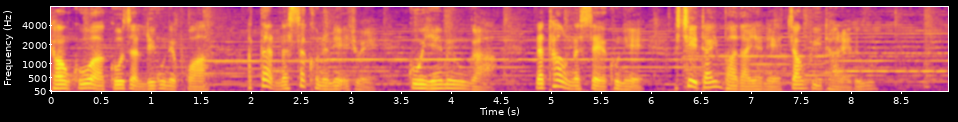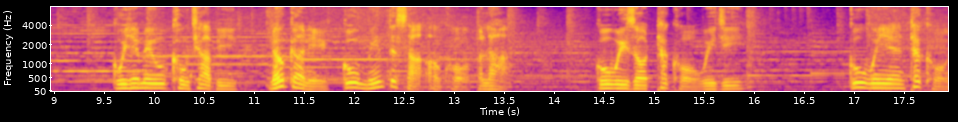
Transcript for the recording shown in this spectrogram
1994ခုနှစ်ဖွာအသက်28နှစ်အရွယ်ကိုရဲမင်းဦးက2020ခုနှစ်အရှိတိုင်းဘာသာရပ်နဲ့ကြောင်းပြီးထားတဲ့သူကိုရဲမင်းဦးခုန်ချပြီးနောက်ကနေကိုမင်းသစ္စာအောင်ခေါ်ဗလာကိုဝေစောထက်ခေါ်ဝေကြီးကိုဝင်းရန်ထက်ခေါ်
